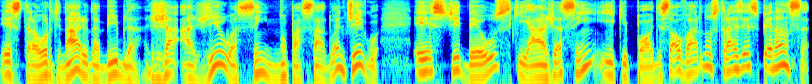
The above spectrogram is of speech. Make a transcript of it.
extraordinário da Bíblia já agiu assim no passado antigo, este Deus que age assim e que pode salvar nos traz esperança,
